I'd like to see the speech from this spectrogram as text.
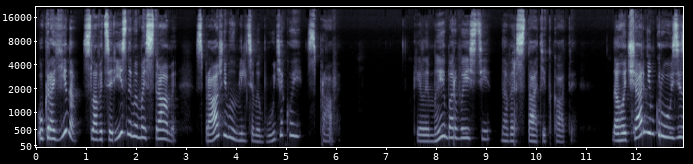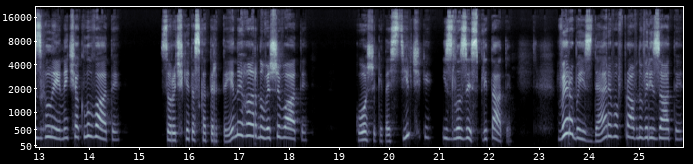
Україна славиться різними майстрами, справжніми умільцями будь-якої справи. Килими барвисті на верстаті ткати, на гончарнім крузі з глини чаклувати, сорочки та скатертини гарно вишивати, кошики та стільчики із лози сплітати, вироби із дерева вправно вирізати,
